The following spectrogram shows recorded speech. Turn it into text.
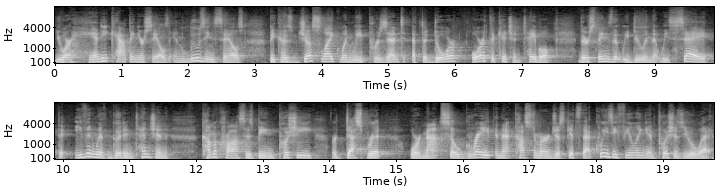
you are handicapping your sales and losing sales because just like when we present at the door or at the kitchen table, there's things that we do and that we say that even with good intention come across as being pushy or desperate or not so great, and that customer just gets that queasy feeling and pushes you away.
